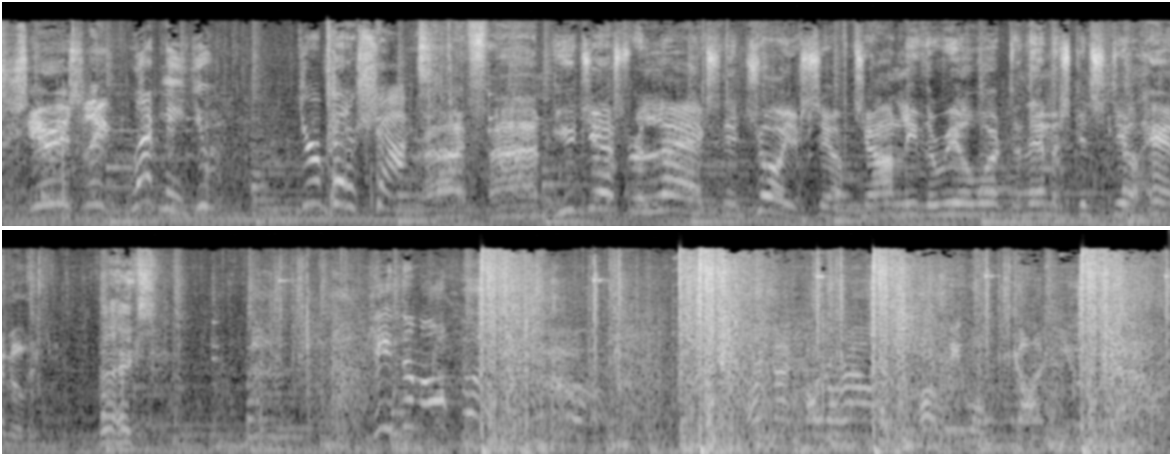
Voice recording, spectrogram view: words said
Seriously? Let me. You... You're a better shot. Right, fine. You just relax and enjoy yourself, John. Leave the real work to them as can still handle it. Thanks. Keep them off us! Turn that boat around, or we will gun you down.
